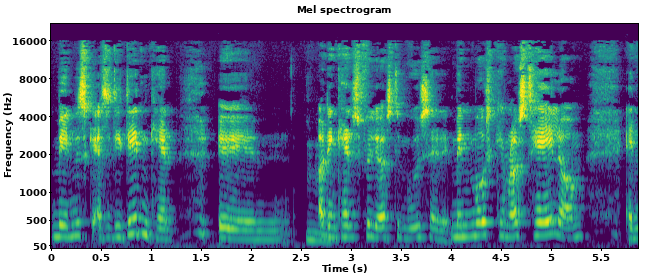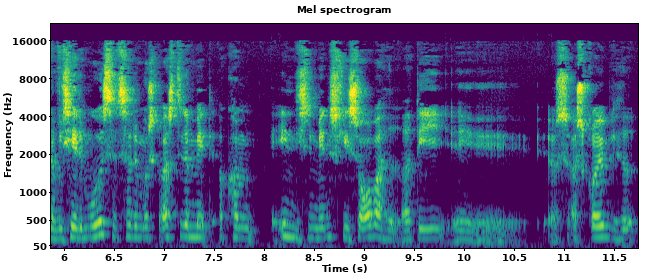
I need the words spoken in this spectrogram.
menneske, altså det er det, den kan. Øhm, mm. Og den kan selvfølgelig også det modsatte. Men måske kan man også tale om, at når vi siger det modsatte, så er det måske også det der med at komme ind i sin menneskelige sårbarhed og, det, øh, og, og skrøbelighed.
